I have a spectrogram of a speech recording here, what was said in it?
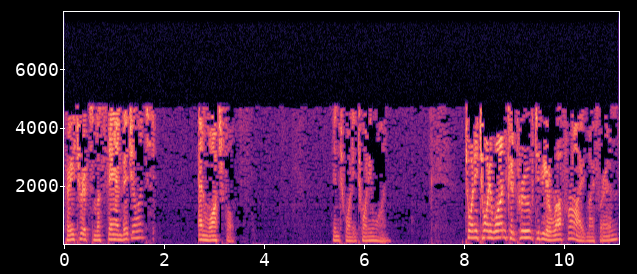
Patriots must stand vigilant and watchful in 2021. 2021 could prove to be a rough ride, my friends.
